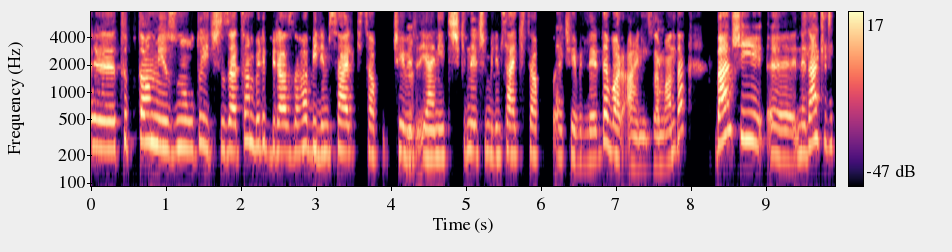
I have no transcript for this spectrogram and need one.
e, tıptan mezun olduğu için zaten böyle biraz daha bilimsel kitap çevir yani yetişkinler için bilimsel kitap e, çevirileri de var aynı zamanda. Ben şeyi e, neden çocuk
